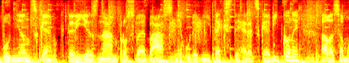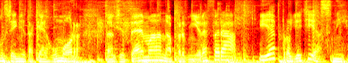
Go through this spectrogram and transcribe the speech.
Vodňanském, který je znám pro své básně, hudební texty, herecké výkony, ale samozřejmě také humor. Takže téma na první referát je pro děti jasný.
